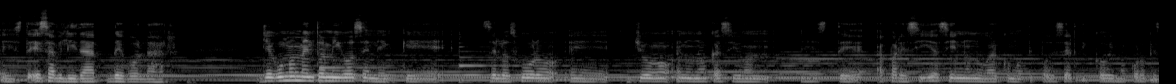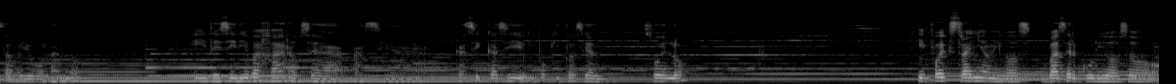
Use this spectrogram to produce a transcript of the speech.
este, esa habilidad de volar. Llegó un momento amigos en el que, se los juro, eh, yo en una ocasión este, aparecí así en un lugar como tipo desértico y me acuerdo que estaba yo volando y decidí bajar, o sea, hacia casi, casi un poquito hacia el suelo. Y fue extraño amigos, va a ser curioso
